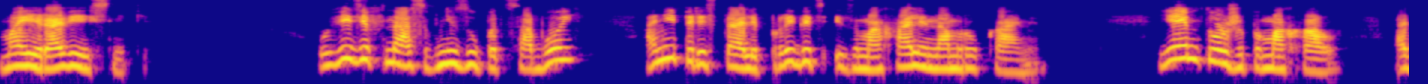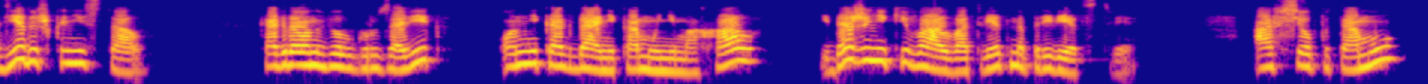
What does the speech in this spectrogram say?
мои ровесники. Увидев нас внизу под собой, они перестали прыгать и замахали нам руками. Я им тоже помахал, а дедушка не стал. Когда он вел грузовик, он никогда никому не махал и даже не кивал в ответ на приветствие. А все потому,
